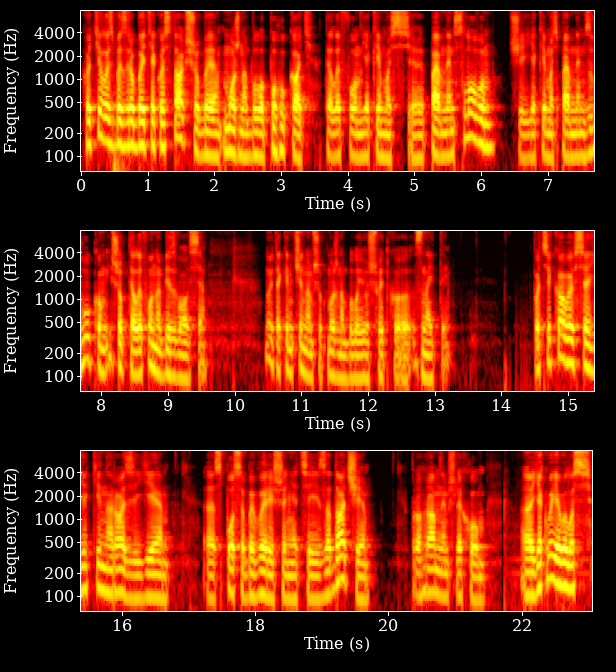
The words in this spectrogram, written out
Хотілося б зробити якось так, щоб можна було погукати телефон якимось е, певним словом чи якимось певним звуком, і щоб телефон обізвався. Ну і таким чином, щоб можна було його швидко знайти. Поцікавився, які наразі є е, способи вирішення цієї задачі програмним шляхом. Е, Як виявилось,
